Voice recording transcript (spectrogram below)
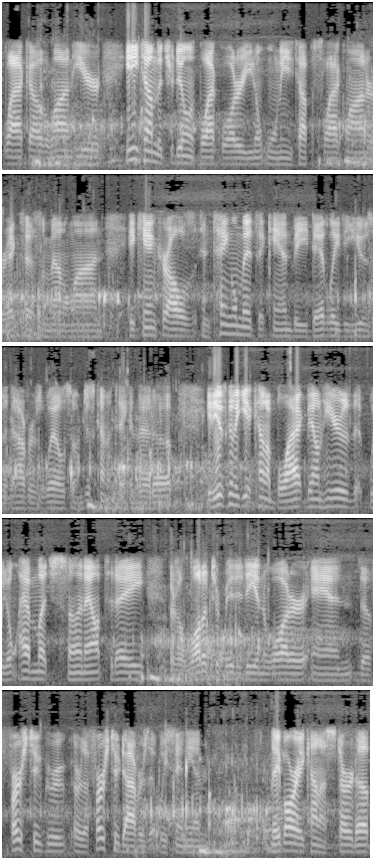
slack out of the line here. Anytime that you're dealing with black water, you don't want any type of slack line or excess amount of line. It can cause entanglements. It can be deadly to use a diver as well, so I'm just kind of taking that up. It is going to get kind of black down here. That We don't have much sun out today. There's a lot of turbidity in the water, and the first two group or the first two divers that we sent in, they've already kind of stirred up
